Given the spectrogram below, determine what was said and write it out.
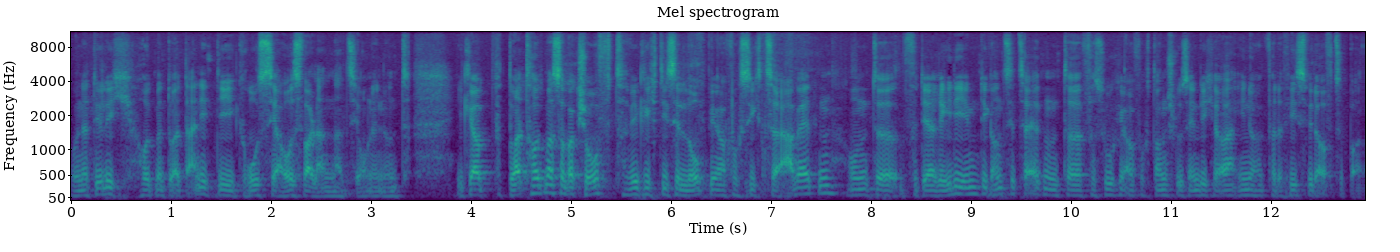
Aber natürlich hat man dort auch nicht die große Auswahl an Nationen. Und ich glaube, dort hat man es aber geschafft, wirklich diese Lobby einfach sich zu erarbeiten. Und äh, von der rede ich eben die ganze Zeit und versuche einfach dann schlussendlich auch innerhalb von der FIS wieder aufzubauen.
